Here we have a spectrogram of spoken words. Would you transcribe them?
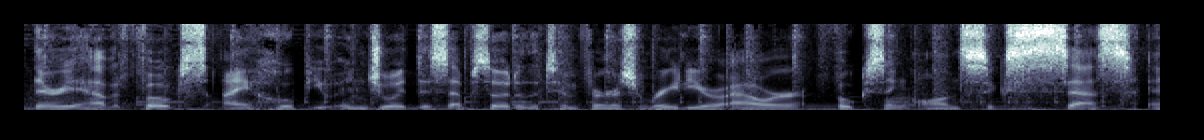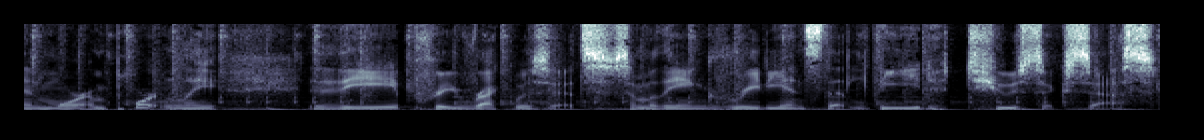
there you have it, folks. I hope you enjoyed this episode of the Tim Ferriss Radio Hour, focusing on success and, more importantly, the prerequisites, some of the ingredients that lead to success.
